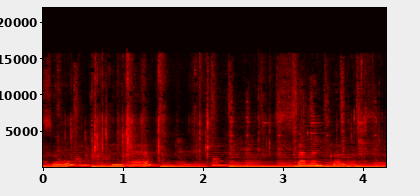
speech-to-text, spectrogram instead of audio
So we have seven colors.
